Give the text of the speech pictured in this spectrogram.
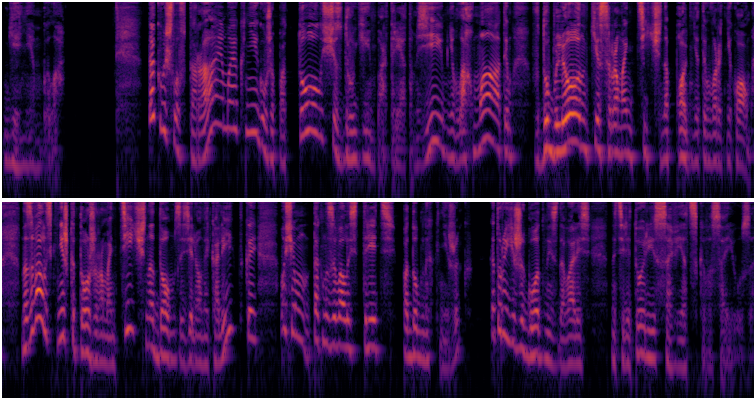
гением была. Так вышла вторая моя книга, уже потолще, с другим портретом, зимним, лохматым, в дубленке с романтично поднятым воротником. Называлась книжка тоже романтично «Дом за зеленой калиткой». В общем, так называлась треть подобных книжек, которые ежегодно издавались на территории Советского Союза.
